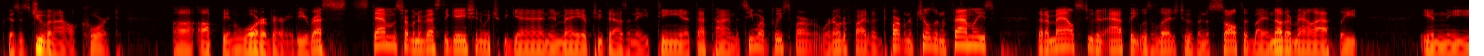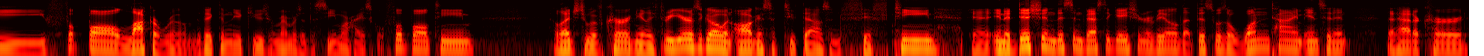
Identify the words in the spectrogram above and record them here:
because it's juvenile court uh, up in Waterbury. The arrest stems from an investigation which began in May of 2018. At that time, the Seymour Police Department were notified by the Department of Children and Families that a male student athlete was alleged to have been assaulted by another male athlete in the football locker room. The victim, the accused, were members of the Seymour High School football team, alleged to have occurred nearly three years ago in August of 2015. Uh, In addition, this investigation revealed that this was a one time incident that had occurred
